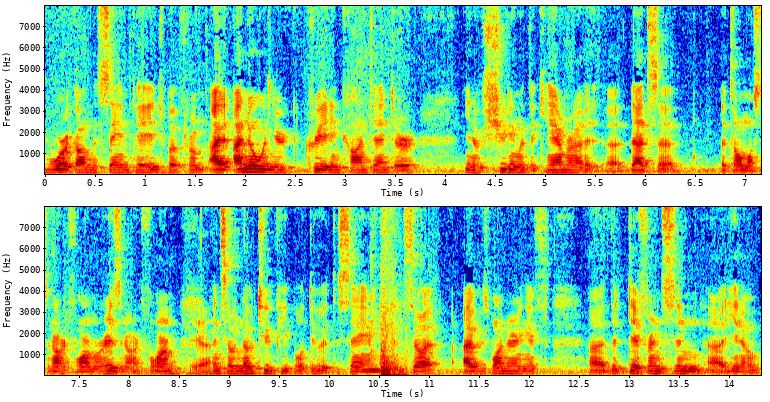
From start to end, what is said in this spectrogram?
work on the same page, but from I, I know when you're creating content or you know shooting with the camera, uh, that's a it's almost an art form or is an art form, yeah. and so no two people do it the same. And so I, I was wondering if uh, the difference in uh, you know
